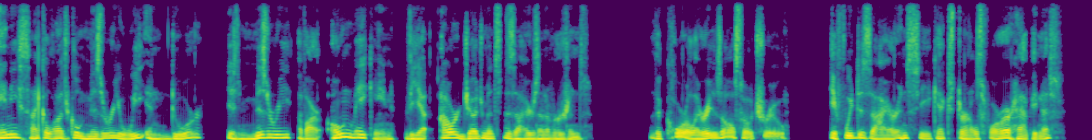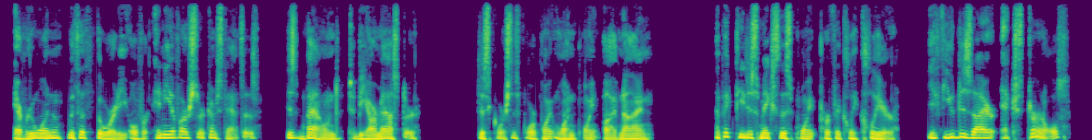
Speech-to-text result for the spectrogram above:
Any psychological misery we endure is misery of our own making via our judgments, desires, and aversions. The corollary is also true. If we desire and seek externals for our happiness, everyone with authority over any of our circumstances is bound to be our master. Discourses 4.1.59. Epictetus makes this point perfectly clear. If you desire externals,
